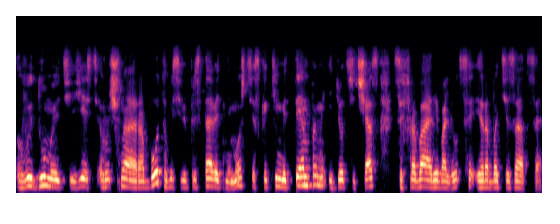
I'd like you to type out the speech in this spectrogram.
вы думаете, есть ручная работа, вы себе представить не можете, с какими темпами идет сейчас цифровая революция и роботизация.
